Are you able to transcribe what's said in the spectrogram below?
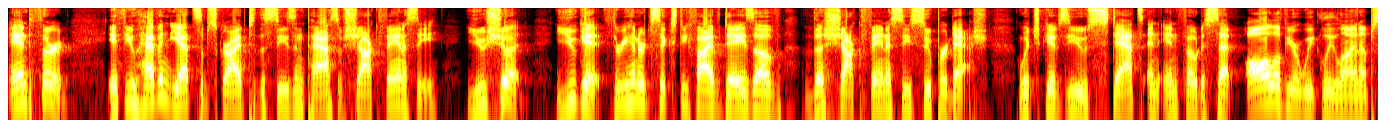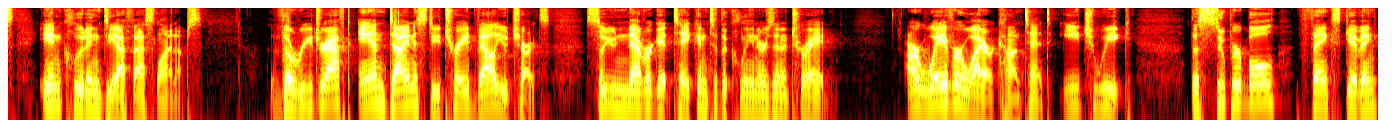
And third, if you haven't yet subscribed to the season pass of Shock Fantasy, you should. You get 365 days of the Shock Fantasy Super Dash, which gives you stats and info to set all of your weekly lineups, including DFS lineups. The redraft and dynasty trade value charts, so you never get taken to the cleaners in a trade. Our waiver wire content each week, the Super Bowl, Thanksgiving,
